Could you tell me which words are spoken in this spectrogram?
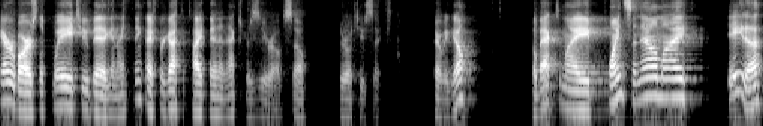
error bars look way too big, and I think I forgot to type in an extra zero, so 026. There we go. Go back to my points, and now my data,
